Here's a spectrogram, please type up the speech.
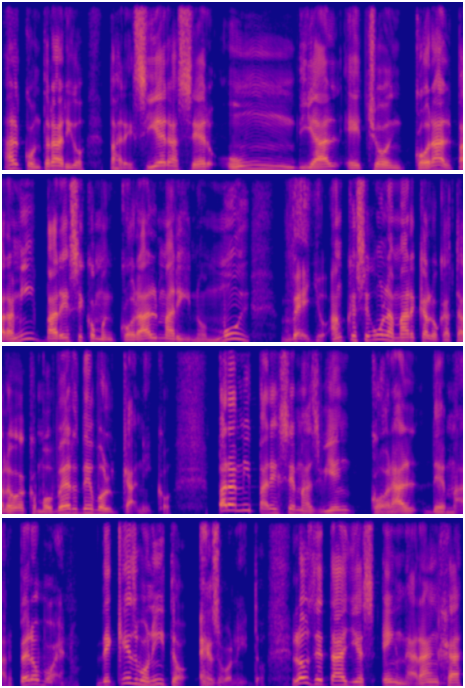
al contrario, pareciera ser un dial hecho en coral, para mí parece como en coral marino, muy bello, aunque según la marca lo cataloga como verde volcánico. Para mí parece más bien coral de mar, pero bueno, de qué es bonito, es bonito. Los detalles en naranja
